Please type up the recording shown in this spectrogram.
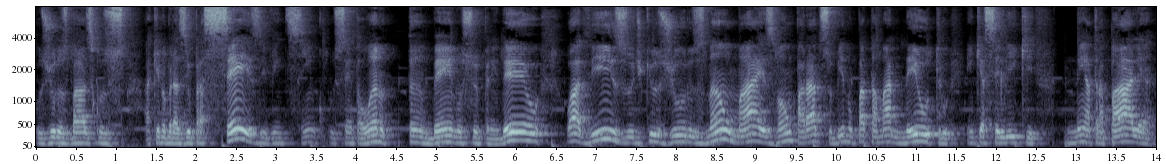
os juros básicos aqui no Brasil para 6,25% ao ano, também nos surpreendeu. O aviso de que os juros não mais vão parar de subir no patamar neutro, em que a Selic nem atrapalha,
